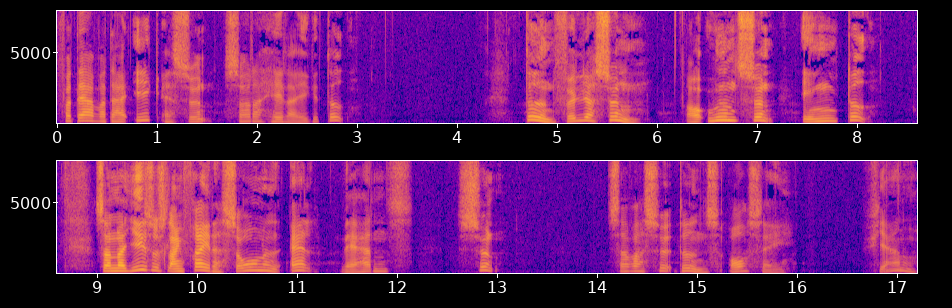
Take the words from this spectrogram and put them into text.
For der, hvor der ikke er synd, så er der heller ikke død. Døden følger synden, og uden synd ingen død. Så når Jesus langfredag sonede al verdens synd, så var dødens årsag fjernet.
